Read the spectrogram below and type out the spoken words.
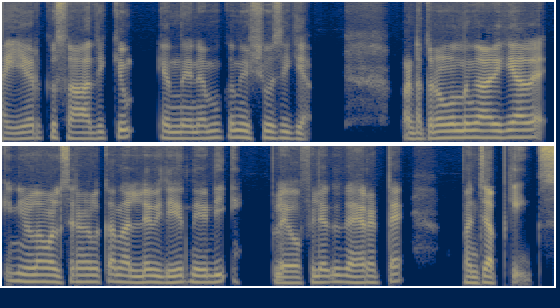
അയ്യർക്ക് സാധിക്കും എന്ന് നമുക്ക് വിശ്വസിക്കാം. മണ്ടത്തരങ്ങളൊന്നും കാണിക്കാതെ ഇനിയുള്ള മത്സരങ്ങൾക്ക് നല്ല വിജയം നേടി പ്ലേ ഓഫിലേക്ക് കയറട്ടെ പഞ്ചാബ് കിങ്സ്.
